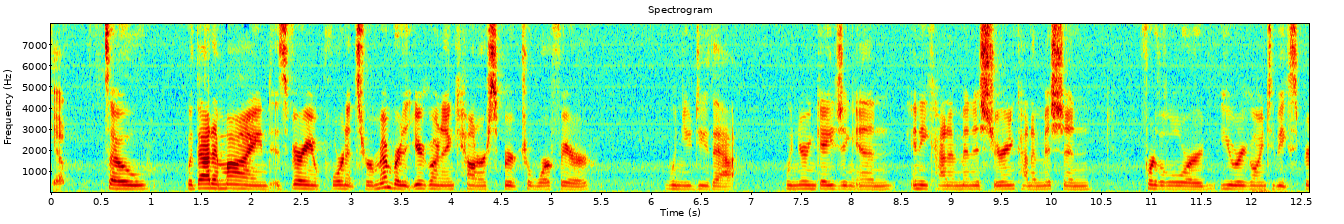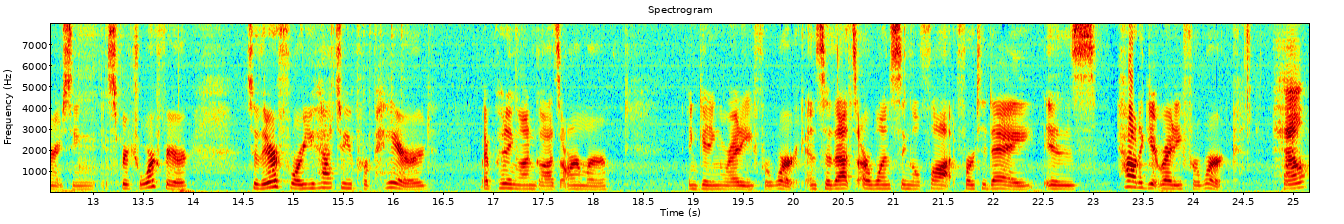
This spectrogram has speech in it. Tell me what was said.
Yep. So, with that in mind, it's very important to remember that you're going to encounter spiritual warfare when you do that. When you're engaging in any kind of ministry any kind of mission for the Lord, you are going to be experiencing spiritual warfare. So, therefore, you have to be prepared by putting on God's armor and getting ready for work. And so that's our one single thought for today is how to get ready for work how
